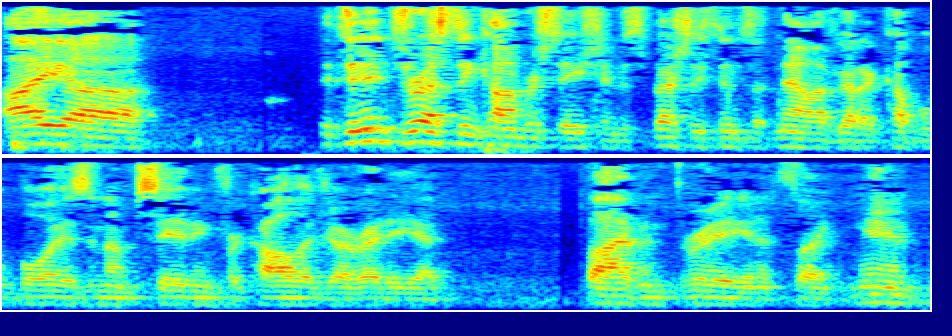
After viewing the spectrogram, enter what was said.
I. uh it's an interesting conversation, especially since now I've got a couple boys and I'm saving for college already at five and three, and it's like, man,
